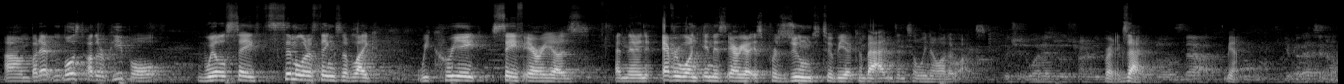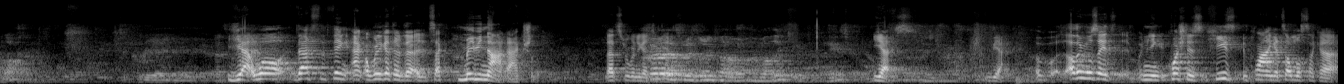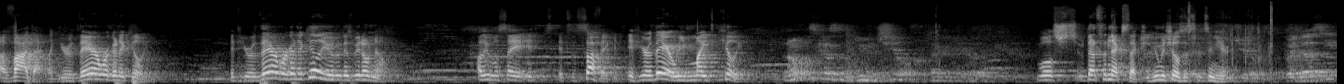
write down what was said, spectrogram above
Um, but at, most other people will say similar things of like, we create safe areas, and then everyone in this area is presumed to be a combatant until we know otherwise. Which is what Israel's trying to do. Right, exactly. All this out. Yeah. Yeah, but that's in halacha, to create a, Yeah, well, that's the thing. I'm going to get there. that- It's like, maybe not, actually. That's what we're going to get Sure, to. that's what he's doing from Amalek. Yes. Yeah. Other will say, it's, I mean, the question is, he's implying it's almost like a, a vada. Like, you're there, we're going to kill you. If you're there, we're going to kill you because we don't know. Other people say it's, it's a safek. If you're there, we might kill you. But all discusses the human shield. technically, Well, sh- that's the next section. Human shields, it's, it's in here. But does he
